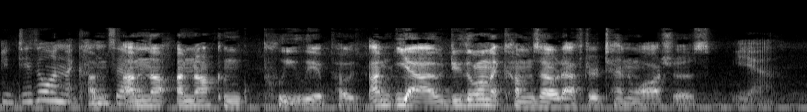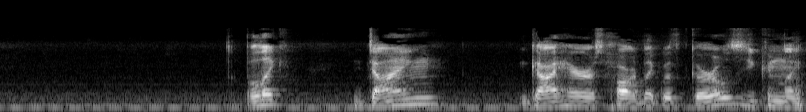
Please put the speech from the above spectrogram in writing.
You do the one that I'm, comes out. I'm not. I'm not completely opposed. I'm. Yeah, I would do the one that comes out after ten washes. Yeah. But like, dyeing guy hair is hard. Like with girls, you can like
